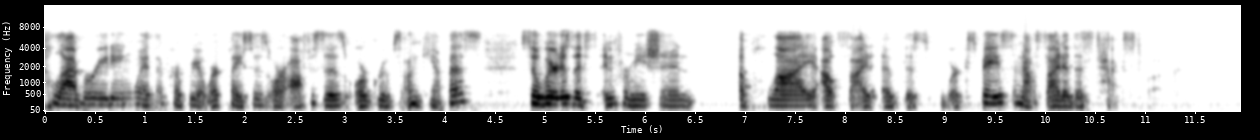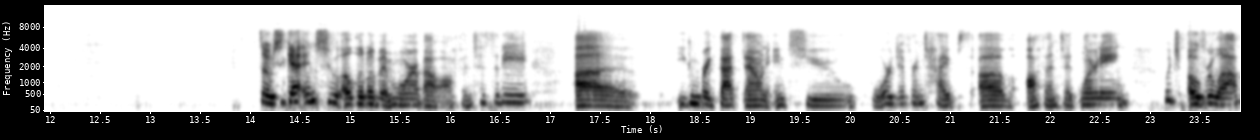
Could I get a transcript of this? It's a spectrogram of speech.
collaborating with appropriate workplaces or offices or groups on campus. So, where does this information apply outside of this workspace and outside of this textbook? So, to get into a little bit more about authenticity, uh, you can break that down into four different types of authentic learning, which overlap.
